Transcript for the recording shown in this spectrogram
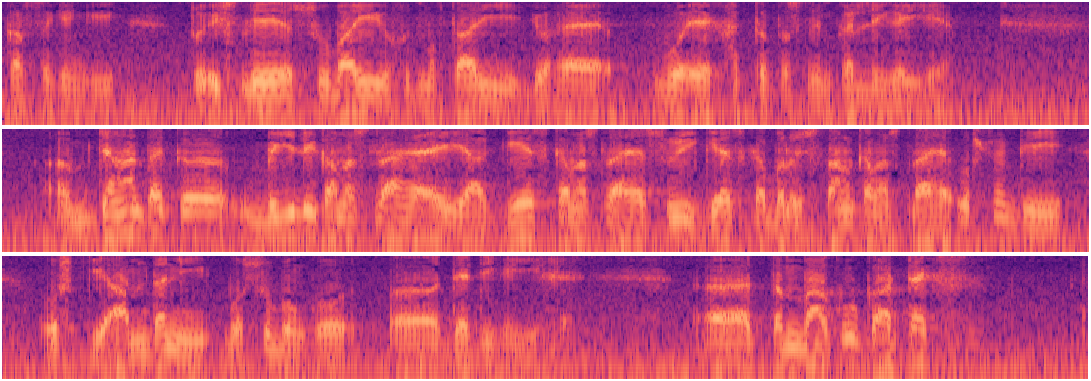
کر سکیں گی۔ تو اس لیے صوبائی خود مختاری جو ہے، وہ ایک حد تک تسلیم کر لی گئی ہے۔ جہاں تک بجلی کا مسئلہ ہے یا گیس کا مسئلہ ہے، سوئی گیس کا، بلوچستان کا مسئلہ ہے، اس میں بھی اس کی آمدنی وہ صوبوں کو دے دی گئی ہے۔ تمباکو کا ٹیکس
